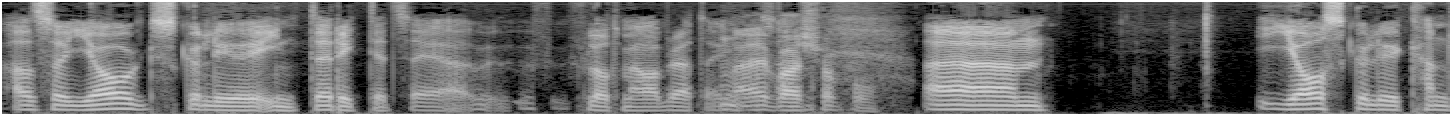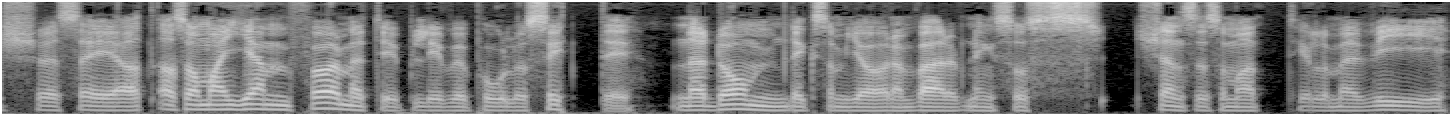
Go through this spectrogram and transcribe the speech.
alltså jag skulle ju inte riktigt säga, förlåt om jag avbröt dig. Nej, bara kör på. Ehm, jag skulle ju kanske säga att, alltså om man jämför med typ Liverpool och City, när de liksom gör en värvning så känns det som att till och med vi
